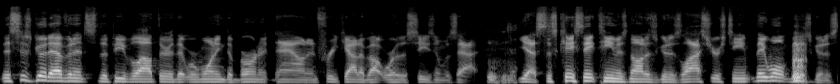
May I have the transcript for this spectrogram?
this is good evidence to the people out there that were wanting to burn it down and freak out about where the season was at. Mm-hmm. Yes, this K State team is not as good as last year's team. They won't be as good as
